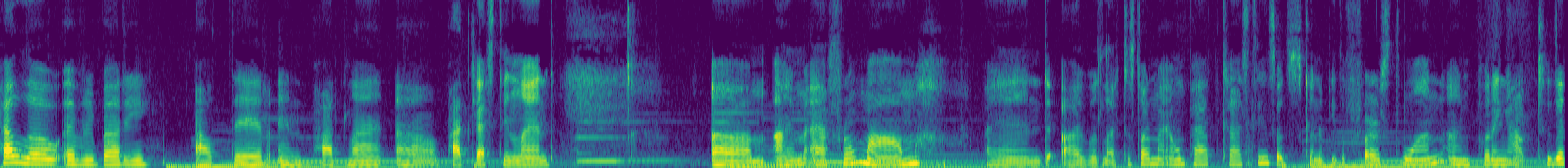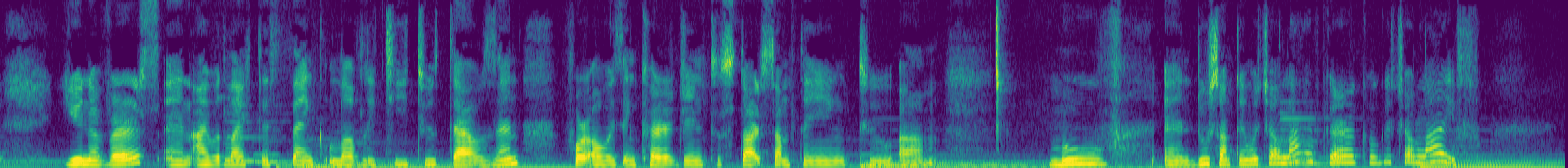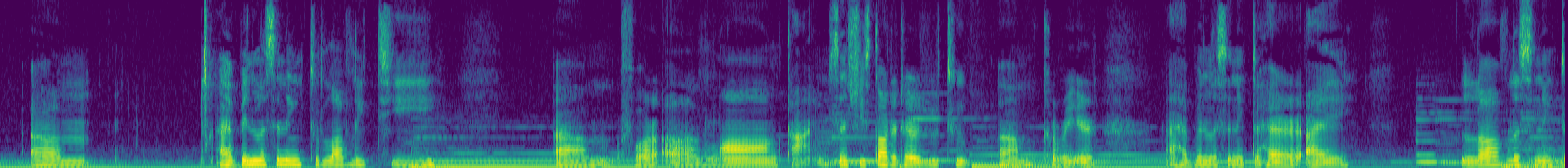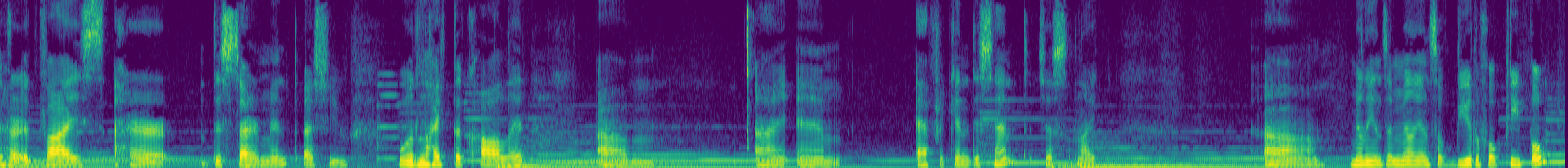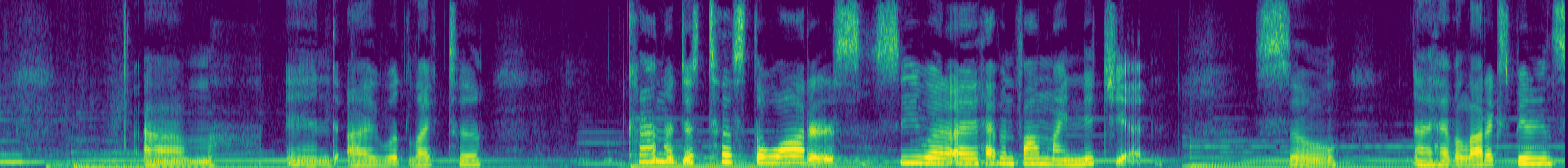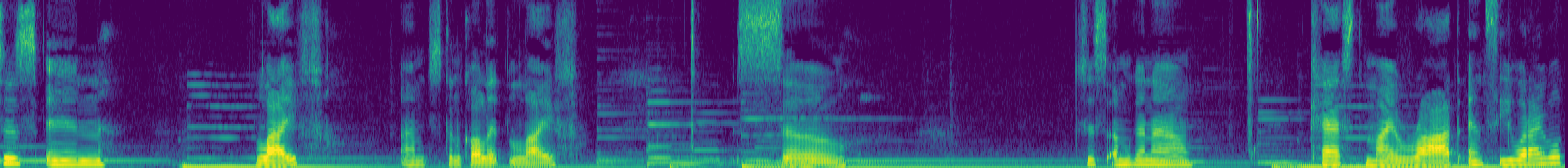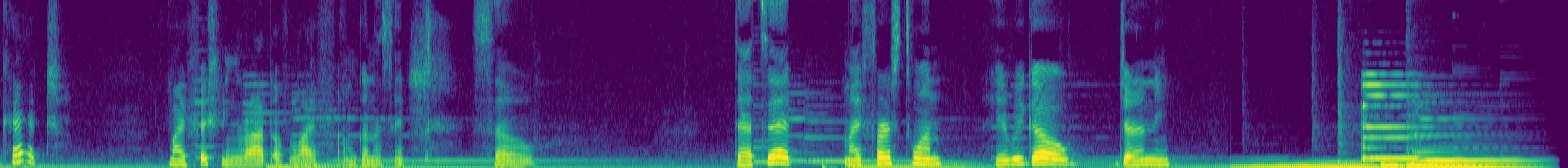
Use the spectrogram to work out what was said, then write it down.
Hello, everybody out there in podland, uh, podcasting land. Um, I'm Afro Mom, and I would like to start my own podcasting. So this is going to be the first one I'm putting out to the universe, and I would like to thank Lovely T2000 for always encouraging to start something to um, move and do something with your life, girl. Go get your life. Um, I've been listening to Lovely T um, for a long time since she started her YouTube um, career. I have been listening to her. I love listening to her advice, her discernment, as she would like to call it. Um, I am African descent, just like uh, millions and millions of beautiful people. Um, and I would like to kind of just test the waters, see what I haven't found my niche yet. So, I have a lot of experiences in life. I'm just gonna call it life. So, just I'm gonna cast my rod and see what I will catch. My fishing rod of life, I'm gonna say. So, that's it. My first one. Here we go. Journey.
